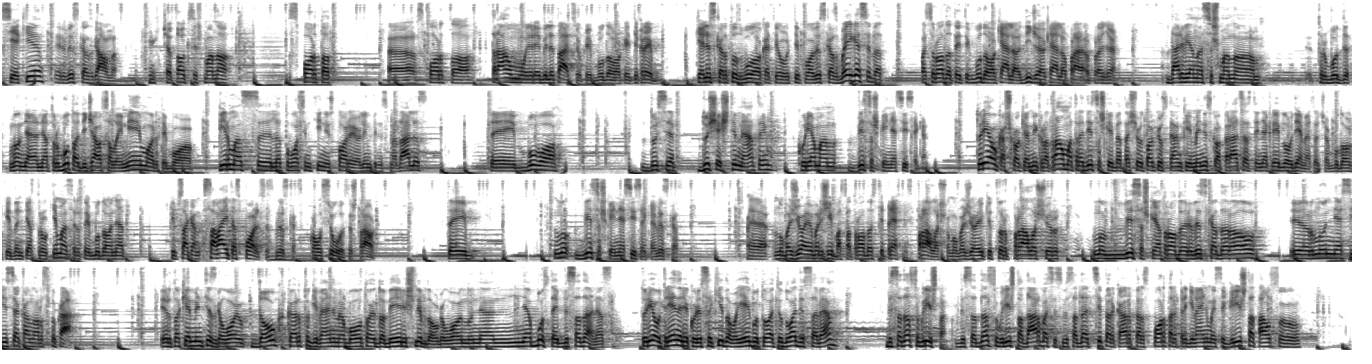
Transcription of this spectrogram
sieki ir viskas gaunas. Čia toks iš mano sporto, uh, sporto traumų ir rehabilitacijų, kaip būdavo, kai tikrai kelis kartus buvo, kad jau tipo viskas baigėsi, bet pasirodo tai tik būdavo kelio, didžiojo kelio pra, pradžia. Dar vienas iš mano, turbūt, nu ne, ne turbūt, o didžiausio laimėjimo ir tai buvo pirmas Lietuvos imtynių istorijoje olimpinis medalis. Tai buvo 26 metai, kurie man visiškai nesisekė. Turėjau kažkokią mikrotraumą tradiciškai, bet aš jau tokius ten, kai menisko operacijas, tai nekreipdavau dėmesio. Čia būdavo kai danties traukimas ir tai būdavo net, kaip sakant, savaitės polisis, viskas, kol siūlus ištraukti. Tai, nu, visiškai nesisekė viskas. E, nuvažiuoju varžybas, atrodo stipresnis, pralošiu, nuvažiuoju kitur, pralošiu ir, nu, visiškai atrodo ir viską darau ir, nu, nesiseka nors tu ką. Ir tokia mintis, galvoju, daug kartų gyvenime buvau toj dobėje ir išlipdavau, galvoju, nu ne, nebus taip visada, nes turėjau trenerį, kuris sakydavo, jeigu tu atiduodi save, visada sugrįžta. Visada sugrįžta darbas, jis visada atsiperka ar per sportą, ar per gyvenimą jis grįžta tau su,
